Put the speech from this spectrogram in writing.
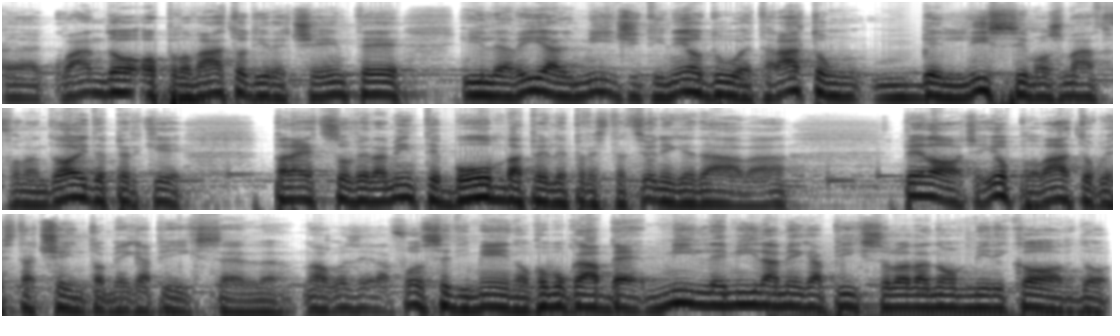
eh, quando ho provato di recente il Realme GT Neo 2, tra l'altro un bellissimo smartphone Android perché prezzo veramente bomba per le prestazioni che dava. Però cioè, io ho provato questa 100 megapixel, no cos'era, forse di meno, comunque vabbè, 1000 1000 megapixel, ora non mi ricordo.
